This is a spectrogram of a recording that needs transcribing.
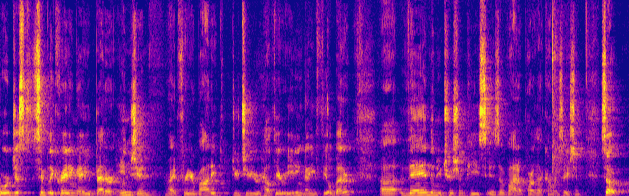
or just simply creating a better engine, right, for your body due to your healthier eating. Now you feel better. Uh, then the nutrition piece is a vital part of that conversation. So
